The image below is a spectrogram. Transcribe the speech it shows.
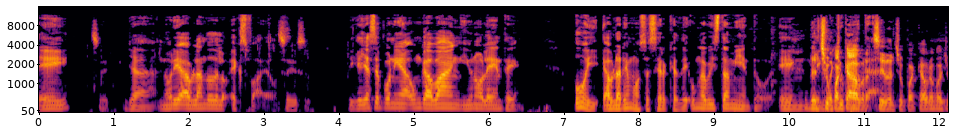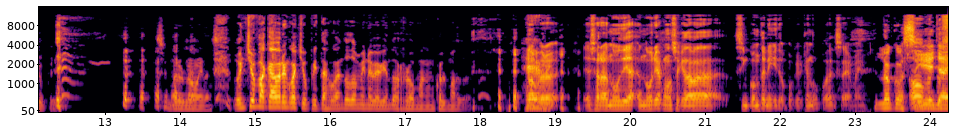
Ey, Sí, ya. Noria hablando de los X-Files. sí, sí. Y que ella se ponía un gabán y unos lentes. Hoy hablaremos acerca de un avistamiento en. Del en chupacabra, Guachupita. sí, del chupacabra en Guachupita. Siempre una. Un chupacabra en Guachupita jugando dominó y bebiendo Roma en un colmado. No, pero eso era Nuria, Nuria cuando se quedaba sin contenido, porque es que no puede ser, man. Loco, sí, Oh, pues ella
